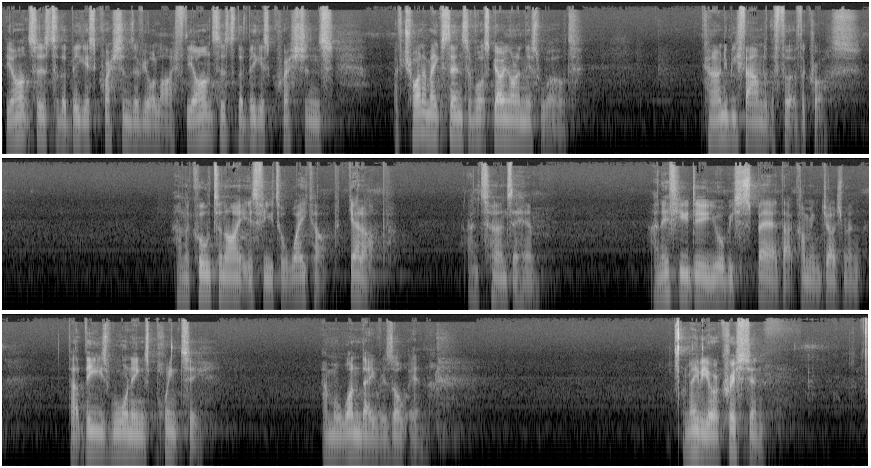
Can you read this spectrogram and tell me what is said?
The answers to the biggest questions of your life, the answers to the biggest questions of trying to make sense of what's going on in this world, can only be found at the foot of the cross. And the call tonight is for you to wake up, get up, and turn to Him. And if you do, you will be spared that coming judgment that these warnings point to and will one day result in. Maybe you're a Christian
